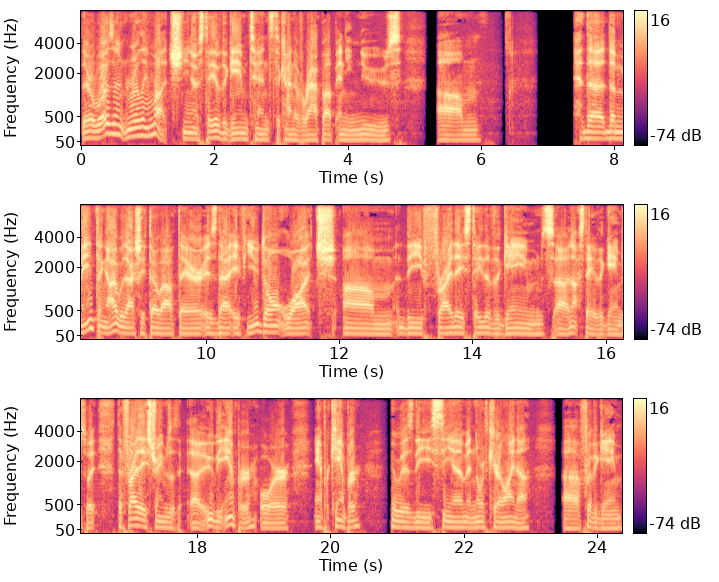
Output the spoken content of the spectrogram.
there wasn't really much. You know, state of the game tends to kind of wrap up any news. Um, the the main thing I would actually throw out there is that if you don't watch um, the Friday State of the Games, uh, not State of the Games, but the Friday streams with uh, Ubi Amper or Amper Camper, who is the CM in North Carolina uh, for the game,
